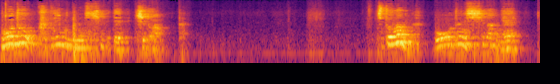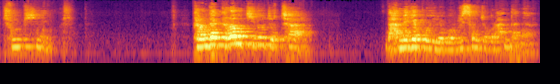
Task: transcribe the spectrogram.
모두 그들이 믿는 신에게 기도합니다. 기도는 모든 신앙의 있는 것입니다. 그런데 그런 기도조차 남에게 보이려고 위선적으로 한다면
